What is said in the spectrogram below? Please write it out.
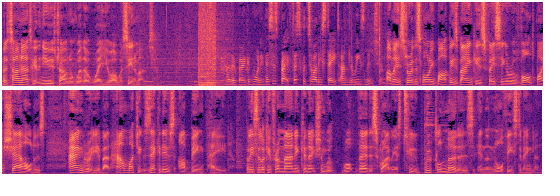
But it's time now to get the news, travel, and weather where you are. We'll see you in a moment. Hello, very good morning. This is Breakfast with Charlie Stayt and Louise Minchin. Our main story this morning Barclays Bank is facing a revolt by shareholders, angry about how much executives are being paid. Police are looking for a man in connection with what they're describing as two brutal murders in the northeast of England.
